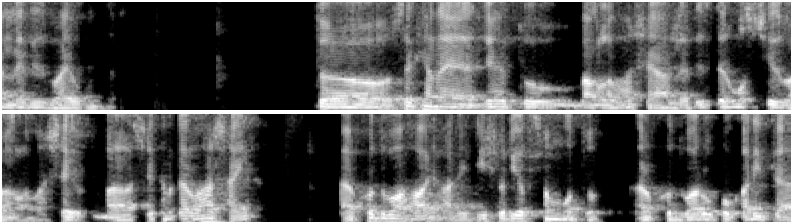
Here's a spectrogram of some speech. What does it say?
আহলাদিস ভাই বোনদের। তো সেখানে যেহেতু বাংলা ভাষায় আহলাদিসদের মসজিদ বাংলা ভাষায়, বা সেখানকার ভাষায় খুতবা হয়, আর এটি শরীয়ত সম্মত কারণ খুতবার উপকারিতা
